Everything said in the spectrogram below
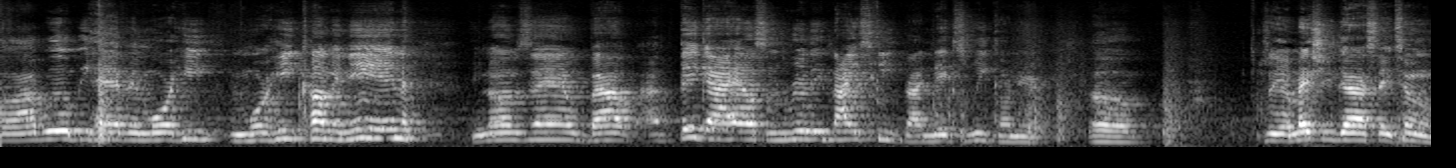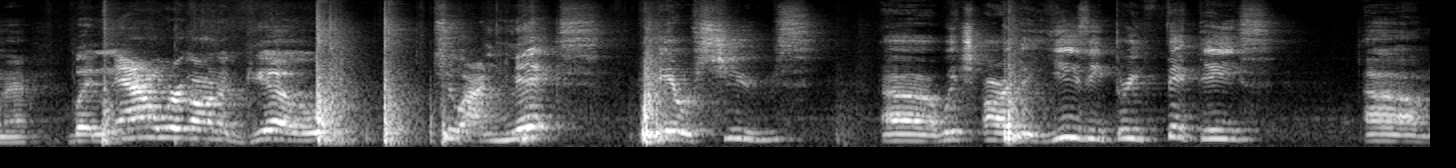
Uh, I will be having more heat, more heat coming in. You know what I'm saying? About, I think I have some really nice heat by next week on there. Uh, so yeah, make sure you guys stay tuned, man. But now we're gonna go to our next pair of shoes, uh, which are the Yeezy 350s. Um,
